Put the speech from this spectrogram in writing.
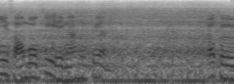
มีสองโบกี้เองนะเพื่อนๆก็คือ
